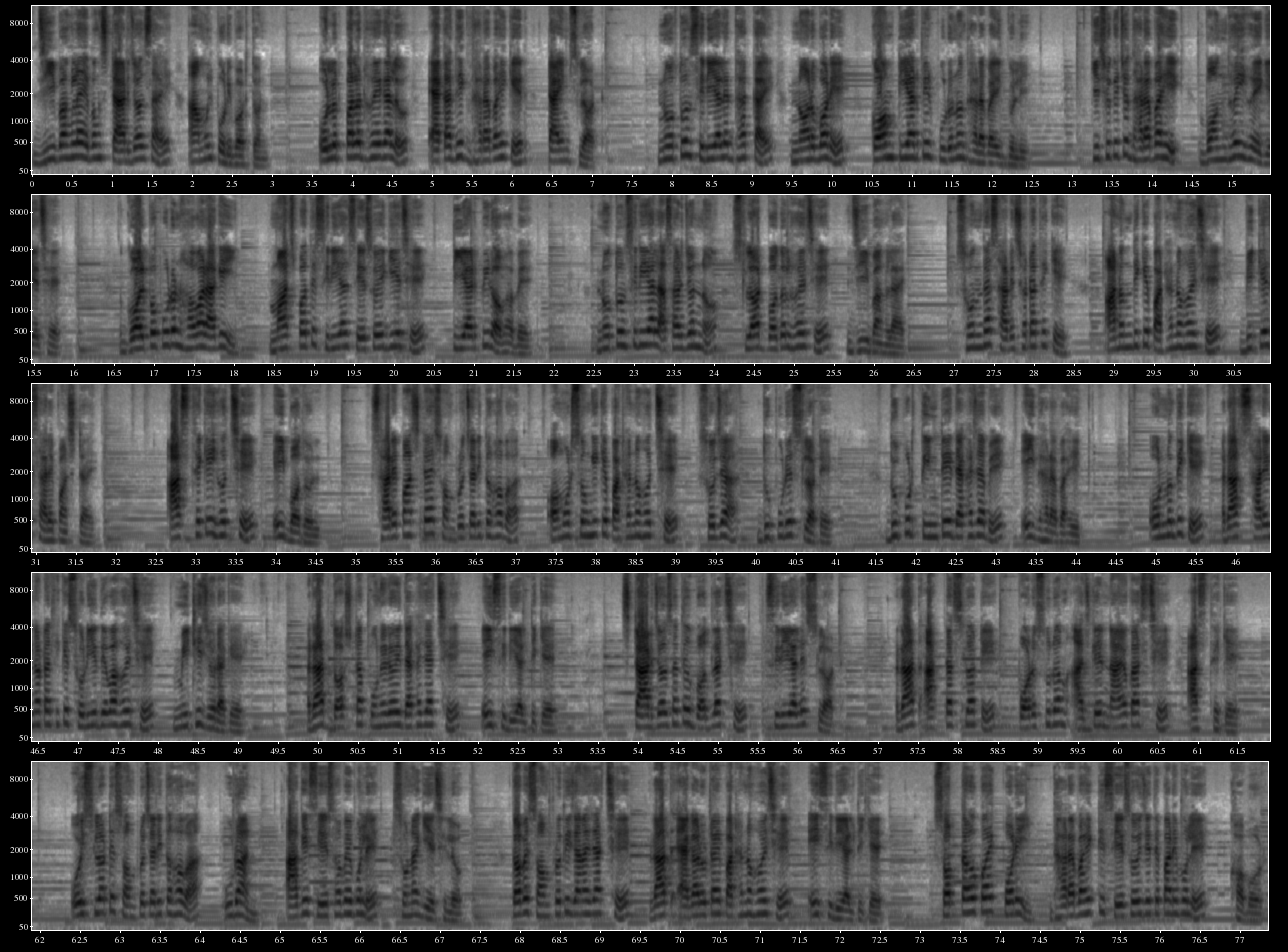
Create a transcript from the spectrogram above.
জি বাংলা এবং স্টার জলসায় আমূল পরিবর্তন। ওলটপালট হয়ে গেল একাধিক ধারাবাহিকের টাইম স্লট। নতুন সিরিয়ালের ধাক্কায় নরবরে কম টিআরপির পুরনো ধারাবাহিকগুলি। কিছু কিছু ধারাবাহিক বন্ধই হয়ে গিয়েছে। গল্প পূরণ হওয়ার আগেই মাঝপথে সিরিয়াল শেষ হয়ে গিয়েছে টিআরপির অভাবে। নতুন সিরিয়াল আসার জন্য স্লট বদল হয়েছে জি বাংলায়। সন্ধ্যা সাড়ে ছটা থেকে আনন্দীকে পাঠানো হয়েছে বিকেল সাড়ে পাঁচটায়। আজ থেকেই হচ্ছে এই বদল। সাড়ে পাঁচটায় সম্প্রচারিত হওয়া অমর সঙ্গীকে পাঠানো হচ্ছে সোজা দুপুরের স্লটে। দুপুর তিনটেয় দেখা যাবে এই ধারাবাহিক। অন্যদিকে রাত সাড়ে নটা থেকে সরিয়ে দেওয়া হয়েছে মিঠি ঝোড়াকে রাত দশটা পনেরোয় দেখা যাচ্ছে এই সিরিয়ালটিকে। স্টার জলসাতেও বদলাচ্ছে সিরিয়ালের স্লট। রাত আটটার স্লটে পরশুরাম আজকের নায়ক আসছে আজ থেকে। ওই স্লটে সম্প্রচারিত হওয়া উড়ান আগে শেষ হবে বলে শোনা গিয়েছিল। তবে সম্প্রতি জানা যাচ্ছে, রাত এগারোটায় পাঠানো হয়েছে এই সিরিয়ালটিকে। সপ্তাহ কয়েক পরেই ধারাবাহিকটি শেষ হয়ে যেতে পারে বলে খবর।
